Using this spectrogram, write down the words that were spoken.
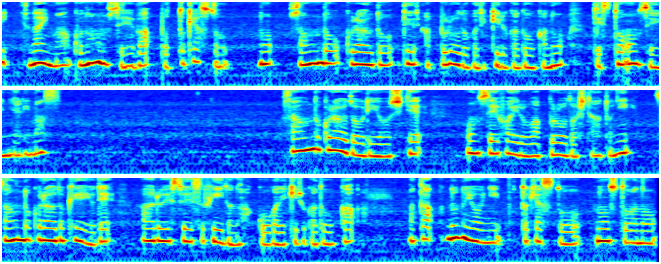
い、ただいまこの音声はポッドキャストのサウンドクラウドでアップロードができるかどうかのテスト音声になります。サウンドクラウドを利用して音声ファイルをアップロードした後にサウンドクラウド経由で RSS フィードの発行ができるかどうかまたどのようにポッドキャストのストアの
